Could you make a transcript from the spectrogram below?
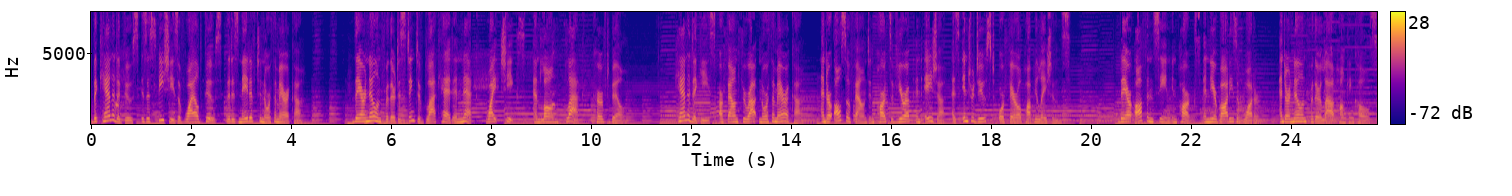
The Canada goose is a species of wild goose that is native to North America. They are known for their distinctive black head and neck, white cheeks, and long, black, curved bill. Canada geese are found throughout North America and are also found in parts of Europe and Asia as introduced or feral populations. They are often seen in parks and near bodies of water and are known for their loud honking calls.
